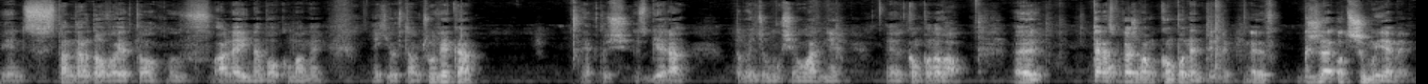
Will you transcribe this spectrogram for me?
Więc standardowo, jak to w alei na boku mamy jakiegoś tam człowieka. Jak ktoś zbiera, to będzie mu się ładnie e, komponowało. E, teraz pokażę Wam komponenty gry. W grze otrzymujemy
